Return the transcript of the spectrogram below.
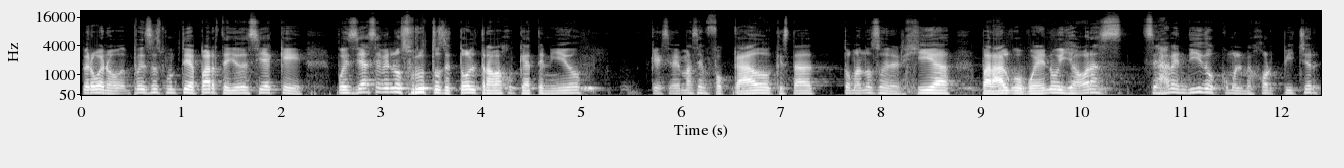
Pero bueno, pues eso es punto y aparte. Yo decía que pues ya se ven los frutos de todo el trabajo que ha tenido, que se ve más enfocado, que está tomando su energía para algo bueno y ahora se ha vendido como el mejor pitcher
